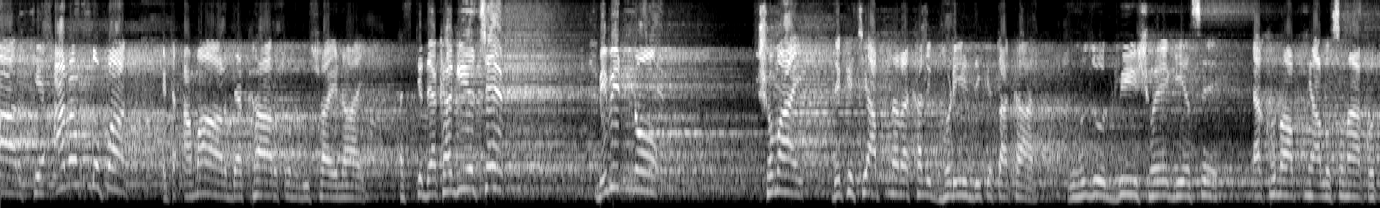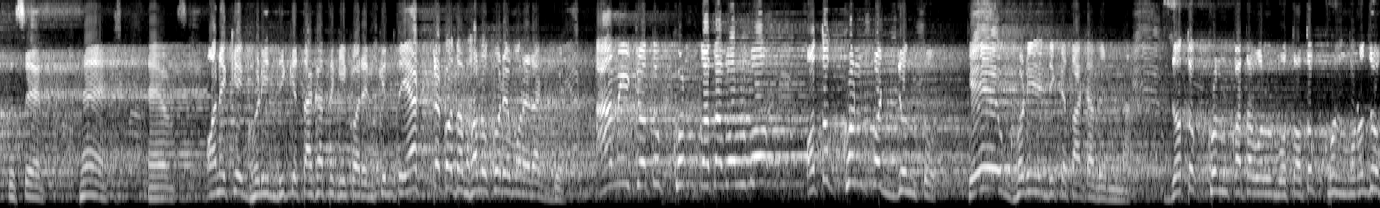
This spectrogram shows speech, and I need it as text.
আর কে আনন্দ পাক, এটা আমার দেখার কোনো বিষয় নয় আজকে দেখা গিয়েছে, বিভিন্ন সময় দেখেছি আপনারা খালি ঘড়ির দিকে তাকান। হুজুর বিষ হয়ে গিয়েছে। এখনও আপনি আলোচনা করতেছেন। হ্যাঁ অনেকে ঘড়ির দিকে তাকাতাকি করেন, কিন্তু একটা কথা ভালো করে মনে রাখবে। আমি যতক্ষণ কথা বলব, অতক্ষণ পর্যন্ত কেউ ঘড়ির দিকে তাকাবেন না। যতক্ষণ কথা বলব, ততক্ষণ মনোযোগ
